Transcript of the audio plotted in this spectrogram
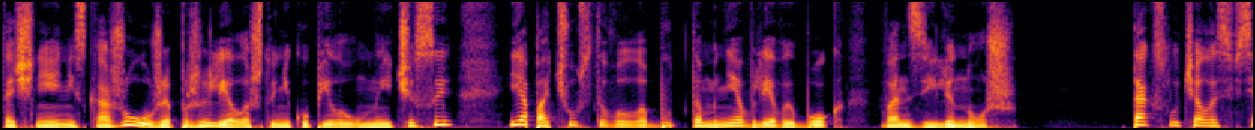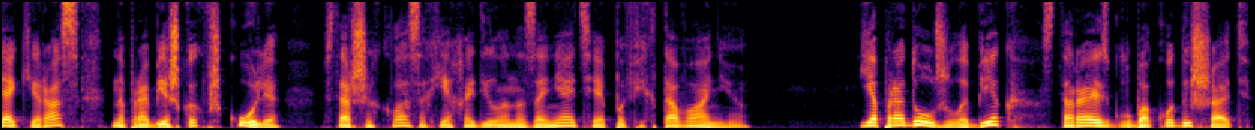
точнее не скажу, уже пожалела, что не купила умные часы, я почувствовала, будто мне в левый бок вонзили нож. Так случалось всякий раз на пробежках в школе. В старших классах я ходила на занятия по фехтованию. Я продолжила бег, стараясь глубоко дышать,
